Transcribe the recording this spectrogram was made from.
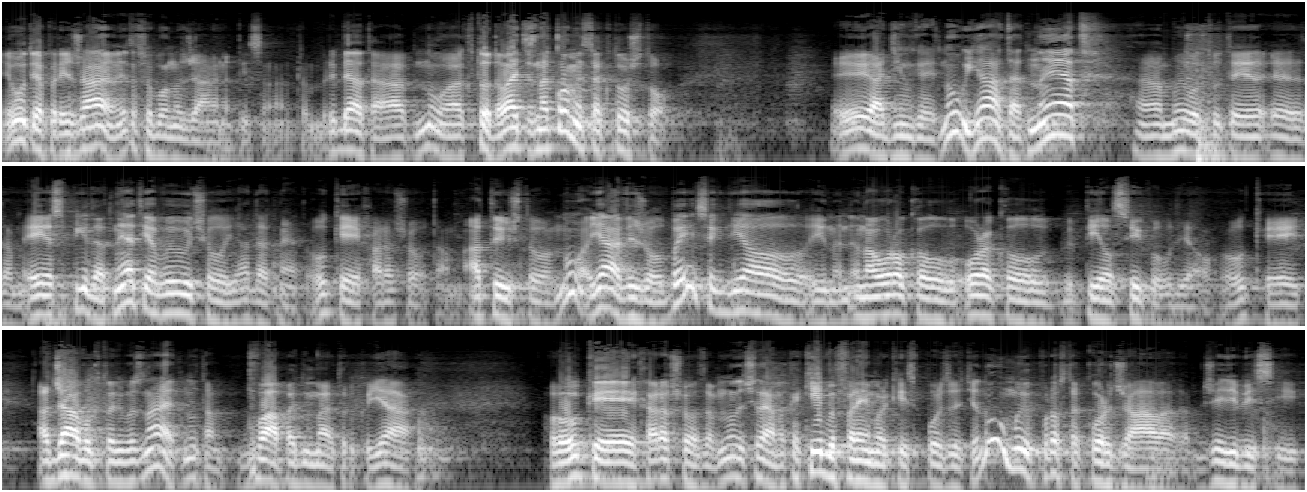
И вот я приезжаю, это все было на Java написано. Там, Ребята, а, ну, а кто? Давайте знакомиться, кто что. И один говорит, ну, я .NET, э, мы вот тут э, э, там, ASP.NET я выучил, я .NET. Окей, хорошо. Там. А ты что? Ну, я Visual Basic делал, и на Oracle, Oracle PL делал. Окей. А Java кто-нибудь знает? Ну, там, два поднимают руку, я. Окей, хорошо. Там, ну, начинаем. А какие вы фреймворки используете? Ну, мы просто Core Java, там, JDBC.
